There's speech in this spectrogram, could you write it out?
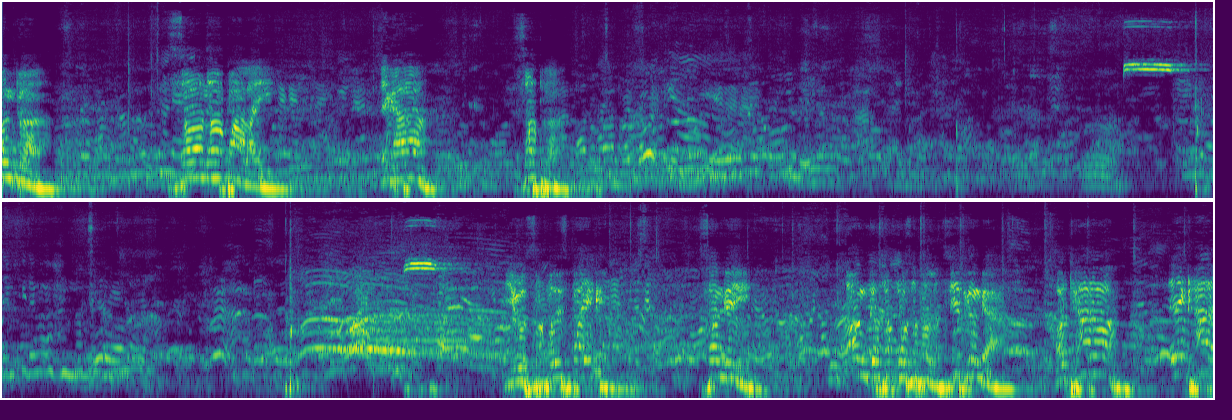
अङ्क स नपालाई एघार सत्र। यो सफल स्पाइक सँगै अङ्क छप्न सफल। शीतगङ्गा अठार एघार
